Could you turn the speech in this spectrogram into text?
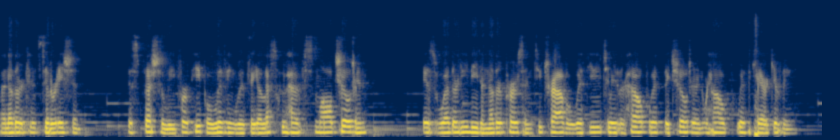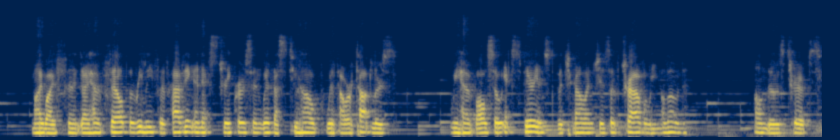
Another consideration, especially for people living with ALS who have small children, is whether you need another person to travel with you to either help with the children or help with caregiving. My wife and I have felt the relief of having an extra person with us to help with our toddlers. We have also experienced the challenges of traveling alone. On those trips,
